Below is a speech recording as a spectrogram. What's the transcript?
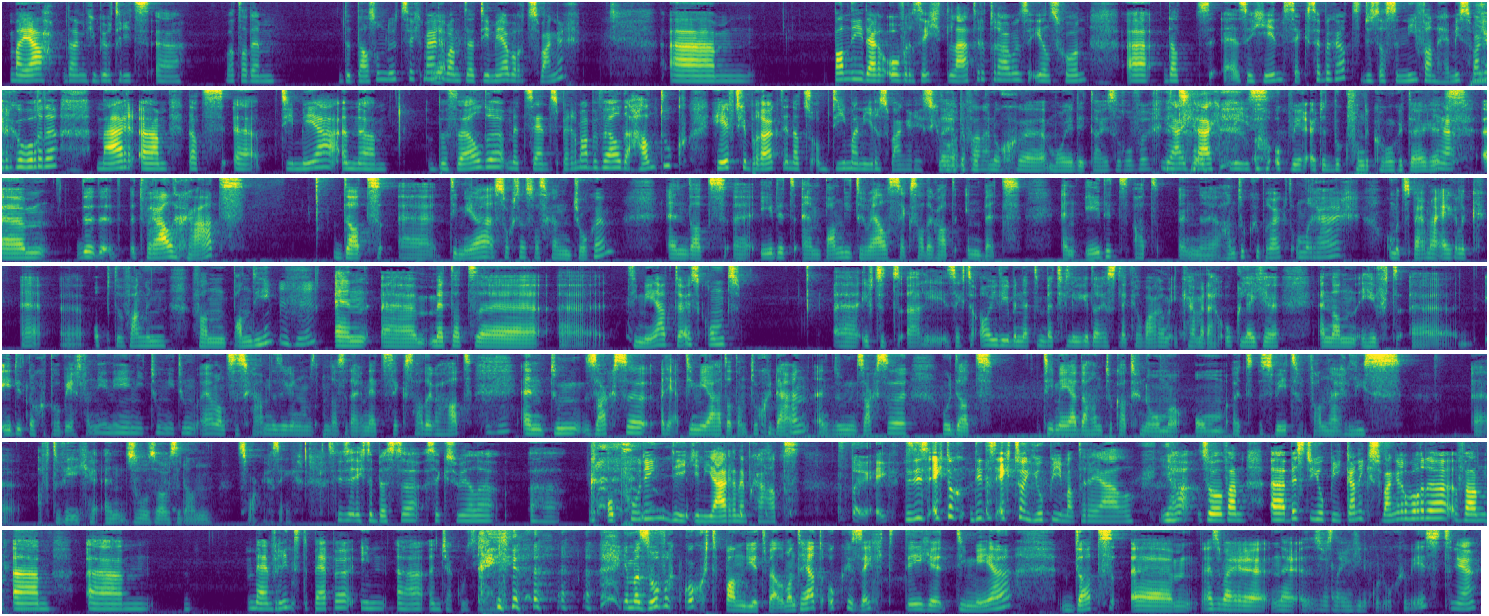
maar ja, dan gebeurt er iets eh, wat dat hem de das omdoet, zeg maar. Ja. Want eh, Timea wordt zwanger. Ehm Pandy daarover zegt later trouwens, heel schoon, eh, dat ze, ze geen seks hebben gehad. Dus dat ze niet van hem is zwanger geworden. Maar ehm, dat eh, Timea een ehm, bevuilde, met zijn sperma bevuilde handdoek heeft gebruikt. En dat ze op die manier zwanger is Daar heb geworden ik ook hem. nog eh, mooie details erover. Ja, Het, eh, graag, please. ook weer uit het boek van de kroongetuigen. Ja. Ehm, de, de, het verhaal gaat dat eh Timea s ochtends was gaan joggen en dat Edith en Pandy terwijl seks hadden gehad in bed. En Edith had een handdoek gebruikt onder haar om het sperma eigenlijk eh, op te vangen van Pandy. Mhm. En eh, met dat eh, Timea thuiskomt, heeft het, allee, zegt ze, oh, jullie hebben net in bed gelegen, daar is het lekker warm, ik ga me daar ook leggen. En dan heeft Edith nog geprobeerd van, nee, nee, niet doen, niet doen. Hè, want ze schaamde zich om- omdat ze daar net seks hadden gehad. Mhm. En toen zag ze, ja, Timea had dat dan toch gedaan. En toen zag ze hoe dat Timea de handdoek had genomen om het zweet van haar lies eh, af te vegen. En zo zou ze dan zwanger zijn geraakt. Dit is echt de beste seksuele eh, opvoeding die ik in jaren heb gehad. Is. Dit is echt, toch, dit is echt zo joepie-materiaal. Ja, Zo van, eh, beste Joepie, kan ik zwanger worden van ehm, ehm, mijn vriend te pijpen in eh, een jacuzzi? Ja, maar zo verkocht Pandy het wel. Want hij had ook gezegd tegen Timea dat... ehm, ze, waren naar, ze was naar een gynaecoloog geweest. Ja.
